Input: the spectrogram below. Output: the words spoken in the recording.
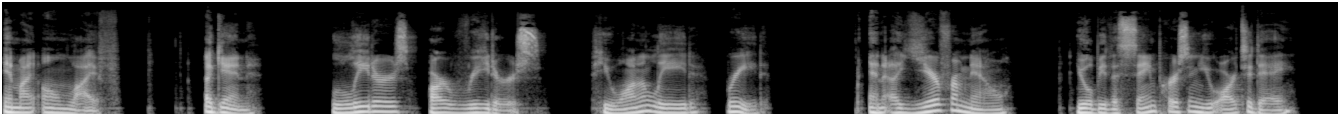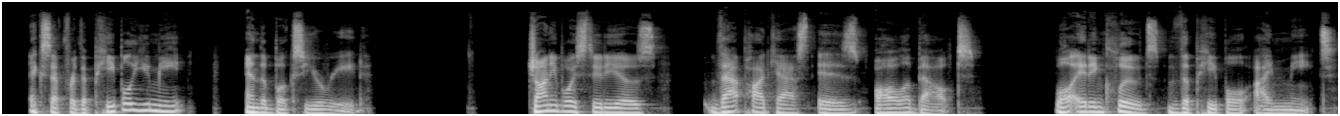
in my own life. Again, leaders are readers. If you want to lead, read. And a year from now, you will be the same person you are today, except for the people you meet and the books you read. Johnny Boy Studios, that podcast is all about, well, it includes the people I meet.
